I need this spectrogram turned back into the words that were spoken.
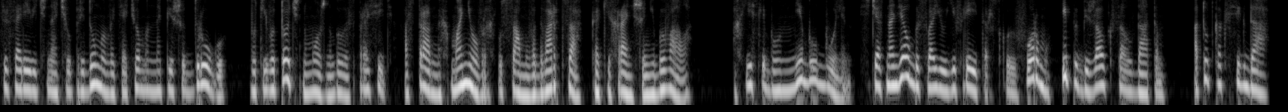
Цесаревич начал придумывать, о чем он напишет другу. Вот его точно можно было спросить о странных маневрах у самого дворца, каких раньше не бывало. Ах, если бы он не был болен, сейчас надел бы свою ефрейторскую форму и побежал к солдатам. А тут, как всегда,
